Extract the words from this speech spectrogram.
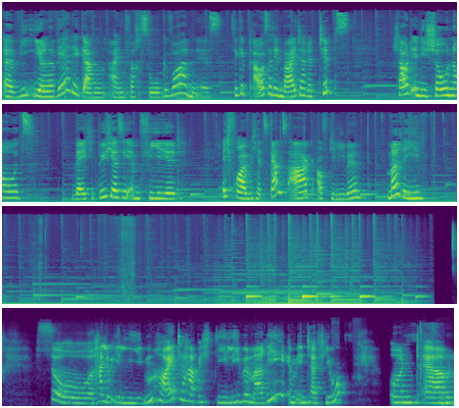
äh, wie ihr Werdegang einfach so geworden ist. Sie gibt außerdem weitere Tipps. Schaut in die Show Notes, welche Bücher sie empfiehlt. Ich freue mich jetzt ganz arg auf die liebe Marie. So, hallo ihr Lieben. Heute habe ich die liebe Marie im Interview. Und ähm,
